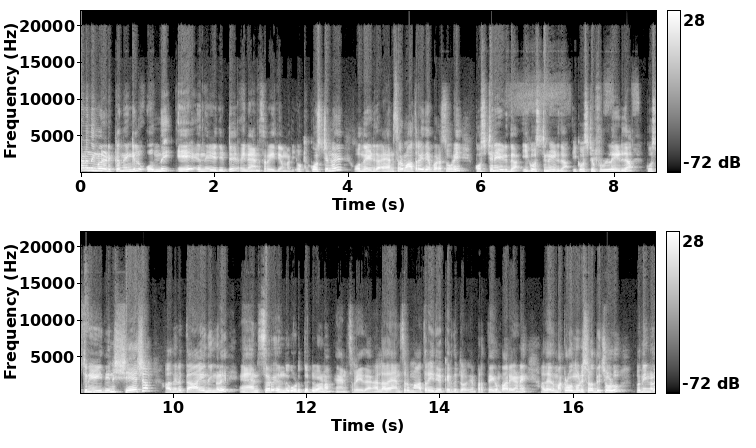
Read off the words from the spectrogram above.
ആണ് നിങ്ങൾ എടുക്കുന്നതെങ്കിൽ ഒന്ന് എ എന്ന് എഴുതിയിട്ട് അതിന്റെ ആൻസർ എഴുതിയാൽ മതി. ഓക്കെ ക്വസ്റ്റ്യന് ഒന്ന് എഴുതുക. ആൻസർ മാത്രം എഴുതിയാൽ പോരാ സോറി ക്വസ്റ്റ്യൻ എഴുതുക. ഈ ക്വസ്റ്റ്യൻ എഴുതുക. ഈ ക്വസ്റ്റ്യൻ ഫുൾ എഴുതുക. ക്വസ്റ്റ്യൻ എഴുതിയതിന് ശേഷം അതിന്റെ താഴെ നിങ്ങൾ ആൻസർ എന്ന് കൊടുത്തിട്ട് വേണം ആൻസർ എഴുതാൻ. അല്ലാതെ ആൻസർ മാത്രം എഴുതി വെക്കരുത് കേട്ടോ ഞാൻ പ്രത്യേകം പറയാണ്. അതായത് മക്കൾ ഒന്നുകൂടി ശ്രദ്ധിച്ചോളൂ. ഇപ്പൊ നിങ്ങൾ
